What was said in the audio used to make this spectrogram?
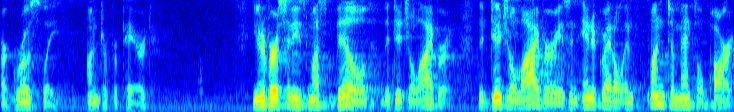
are grossly underprepared. Universities must build the digital library. The digital library is an integral and fundamental part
